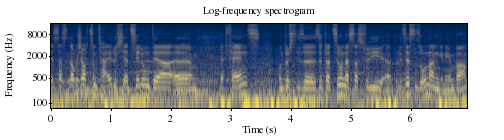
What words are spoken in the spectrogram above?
ist das, glaube ich, auch zum Teil durch die Erzählung der, ähm, der Fans und durch diese Situation, dass das für die äh, Polizisten so unangenehm war,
